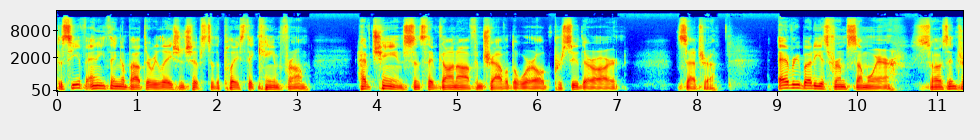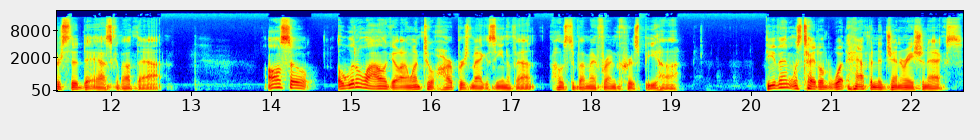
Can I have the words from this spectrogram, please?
to see if anything about their relationships to the place they came from have changed since they've gone off and traveled the world, pursued their art, etc. Everybody is from somewhere, so I was interested to ask about that. Also, a little while ago, I went to a Harper's Magazine event hosted by my friend Chris Beha. The event was titled What Happened to Generation X,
